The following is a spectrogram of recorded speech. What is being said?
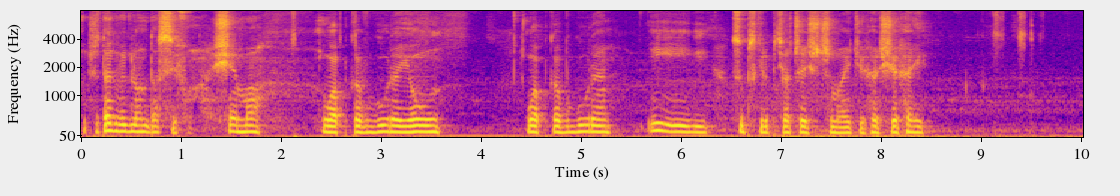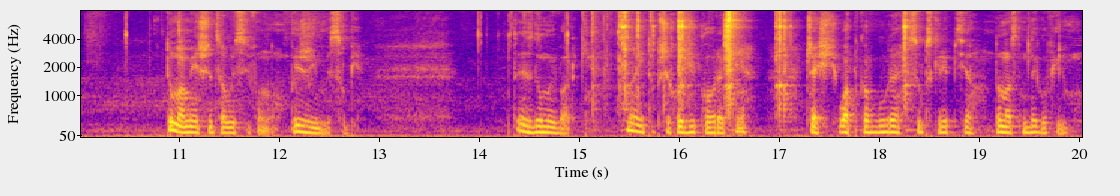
Także tak wygląda syfon. Siema łapka w górę ją łapka w górę i subskrypcja cześć trzymajcie się hej tu mamy jeszcze cały syfon. Wyjrzyjmy sobie. To jest do umywalki. No i tu przychodzi korek, nie? Cześć, łapka w górę, subskrypcja. Do następnego filmu.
